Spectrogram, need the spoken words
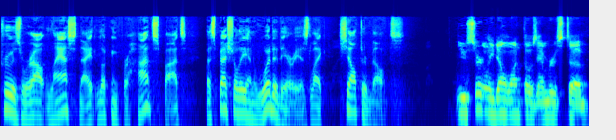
Crews were out last night looking for hot spots, especially in wooded areas like shelter belts. You certainly don't want those embers to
